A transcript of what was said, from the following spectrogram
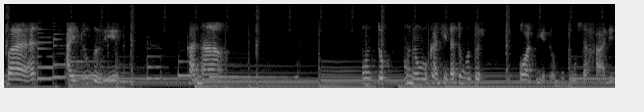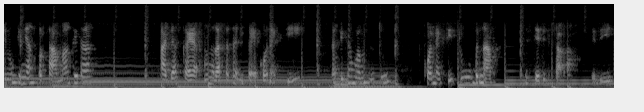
but I do believe karena untuk menumbuhkan cinta itu butuh effort gitu butuh usaha. Jadi mungkin yang pertama kita ada kayak ngerasa tadi kayak koneksi tapi kan belum tentu koneksi itu benar jadi salah. Jadi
